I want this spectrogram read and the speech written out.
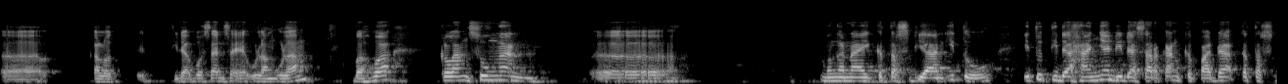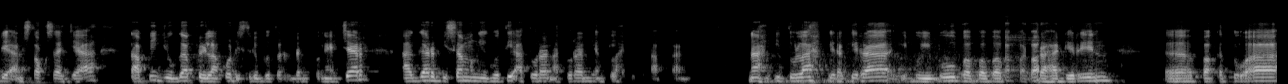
eh, kalau tidak bosan saya ulang-ulang, bahwa kelangsungan eh, mengenai ketersediaan itu itu tidak hanya didasarkan kepada ketersediaan stok saja, tapi juga perilaku distributor dan pengecer agar bisa mengikuti aturan-aturan yang telah ditetapkan. Nah, itulah kira-kira ibu-ibu, bapak-bapak, para hadirin, eh, Pak Ketua,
